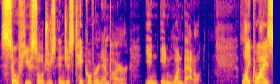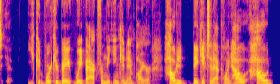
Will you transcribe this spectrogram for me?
so few soldiers and just take over an empire in in one battle. Likewise, you could work your way back from the Incan Empire. How did they get to that point? How how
